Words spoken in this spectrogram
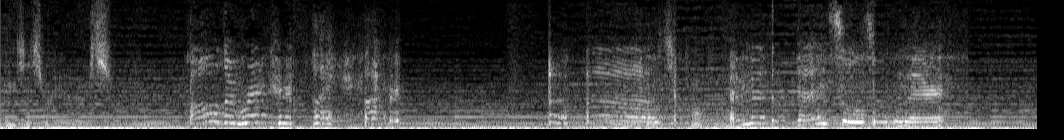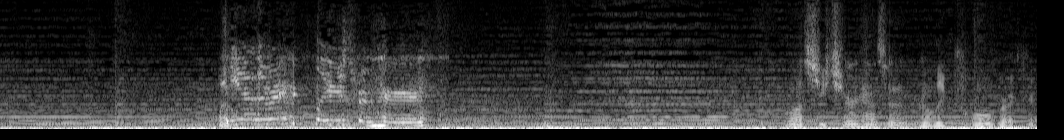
pencils were yours. Oh, the record player. uh, I meant the pencils over there. Yeah, the record player's from her. Well, she sure has a really cool record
